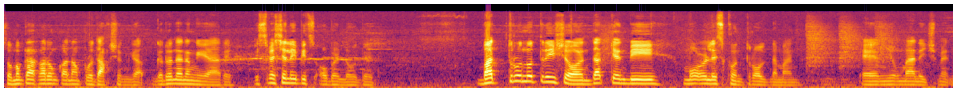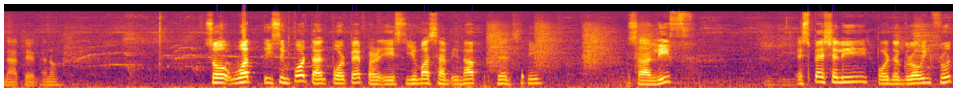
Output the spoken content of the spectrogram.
So magkakaroon ka ng production gap. Ganun na nangyayari. Especially if it's overloaded. But through nutrition, that can be more or less controlled naman. And yung management natin, ano. So what is important for pepper is you must have enough density sa leaf, especially for the growing fruit.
